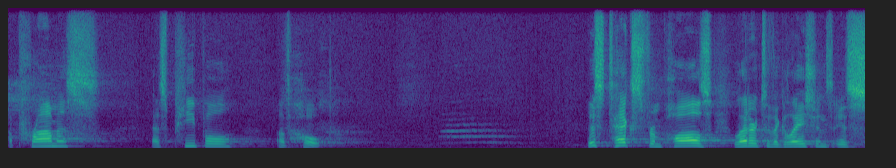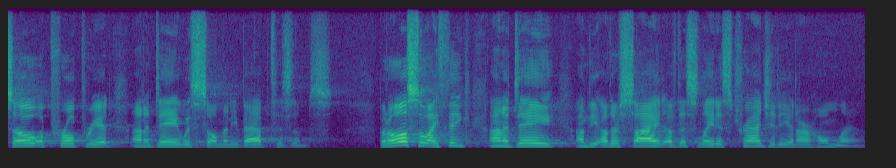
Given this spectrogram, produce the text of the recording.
a promise as people of hope. This text from Paul's letter to the Galatians is so appropriate on a day with so many baptisms. But also, I think, on a day on the other side of this latest tragedy in our homeland.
